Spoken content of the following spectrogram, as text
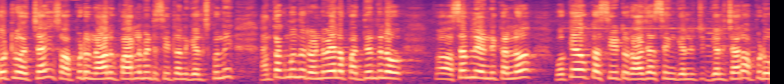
ఓట్లు వచ్చాయి. సో అప్పుడు నాలుగు పార్లమెంట్ సీట్లను గెలుచుకుంది. అంతకుముందు రెండు వేల పద్దెనిమిదిలో అసెంబ్లీ ఎన్నికల్లో ఒకే ఒక్క సీటు రాజా సింగ్ గెలిచి గెలిచారు. అప్పుడు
